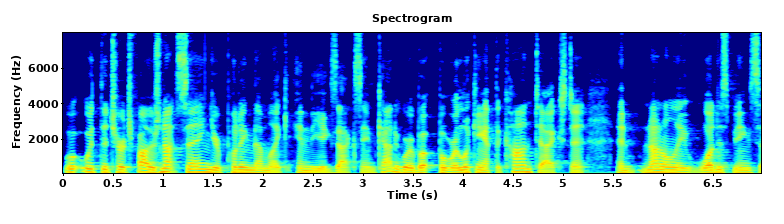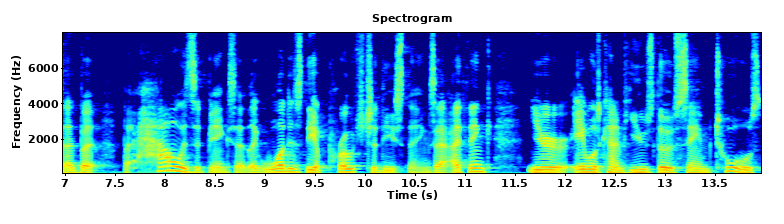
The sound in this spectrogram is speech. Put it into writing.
with the church fathers. Not saying you're putting them like in the exact same category but but we're looking at the context and and not only what is being said but but how is it being said? Like what is the approach to these things? I, I think you're able to kind of use those same tools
